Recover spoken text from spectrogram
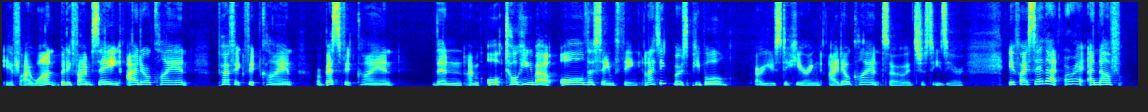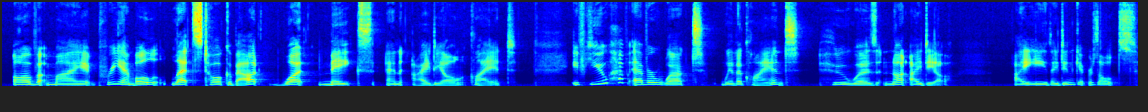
if I want, but if I'm saying ideal client, perfect fit client, or best fit client, then I'm all, talking about all the same thing. And I think most people are used to hearing ideal client, so it's just easier. If I say that, all right, enough of my preamble, let's talk about what makes an ideal client. If you have ever worked with a client who was not ideal, i.e., they didn't get results,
